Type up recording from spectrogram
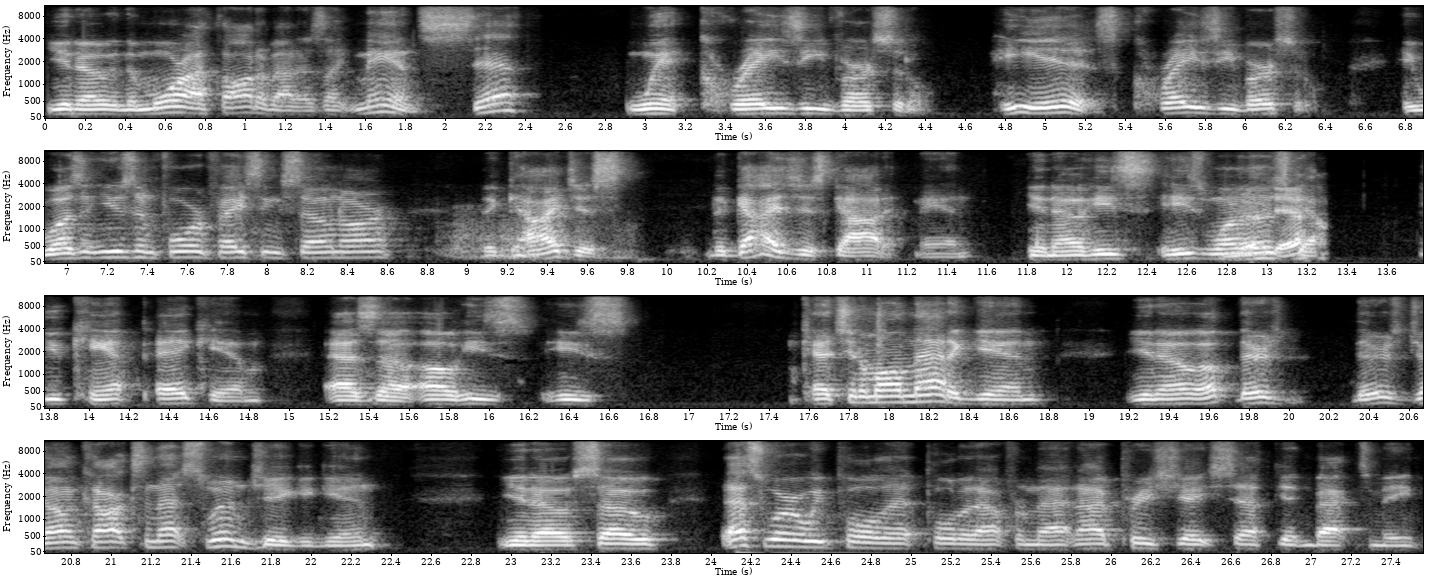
You know, and the more I thought about it, I was like, man, Seth went crazy versatile. He is crazy versatile. He wasn't using forward facing sonar. The guy just, the guy's just got it, man. You know, he's he's one No of those doubt. guys. You can't peg him as a oh he's he's catching them on that again. You know, up there's there's John Cox in that swim jig again. You know, so that's where we pulled it pulled it out from that, and I appreciate Seth getting back to me.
